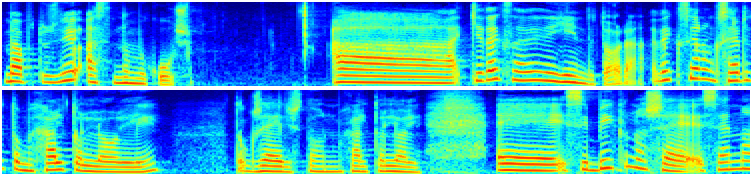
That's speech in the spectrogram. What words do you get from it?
Με από τους δύο αστυνομικούς. Α, κοιτάξτε να δείτε τι γίνεται τώρα. Δεν ξέρω αν ξέρετε το Μιχάλη το Λόλι, τον ξέρεις τον Μιχάλη Τολόλη, ε, συμπίκνωσε σε ένα,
